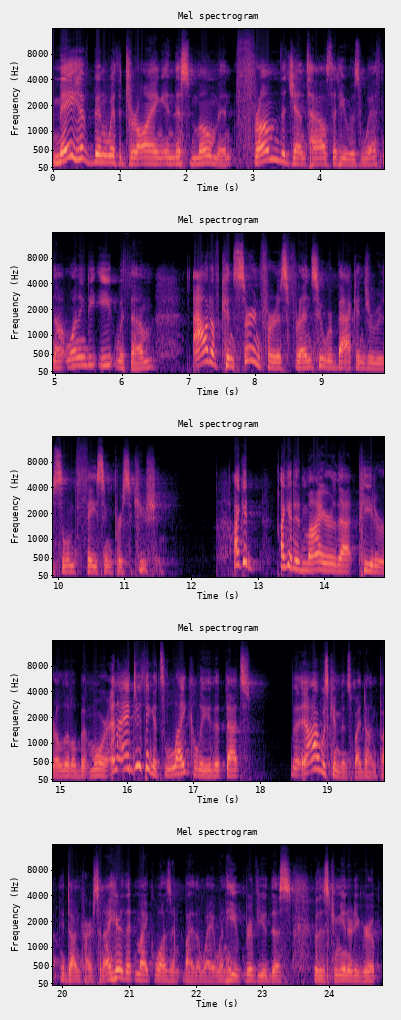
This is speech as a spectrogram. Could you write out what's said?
may have been withdrawing in this moment from the Gentiles that he was with, not wanting to eat with them, out of concern for his friends who were back in Jerusalem facing persecution. I could, I could admire that Peter a little bit more. And I do think it's likely that that's. I was convinced by Don, Don Carson. I hear that Mike wasn't, by the way, when he reviewed this with his community group.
